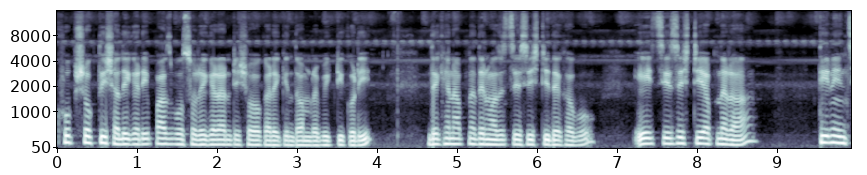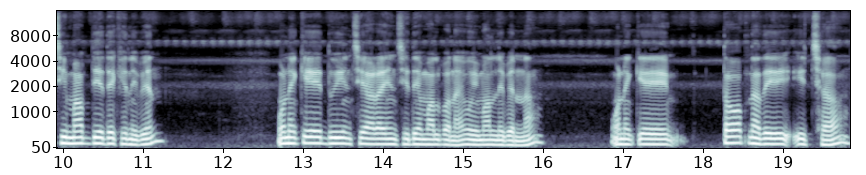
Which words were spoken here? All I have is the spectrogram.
খুব শক্তিশালী গাড়ি, পাঁচ বছরের গ্যারান্টি সহকারে কিন্তু আমরা বিক্রি করি। দেখেন আপনাদের মাঝে চেসিসটি দেখাবো। এই চেসিসটি আপনারা তিন ইঞ্চি মাপ দিয়ে দেখে নেবেন। অনেকে দুই ইঞ্চি, আড়াই ইঞ্চি দিয়ে মাল বানায়, ওই মাল নেবেন না। অনেকে তাও আপনাদের ইচ্ছা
